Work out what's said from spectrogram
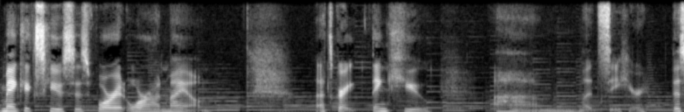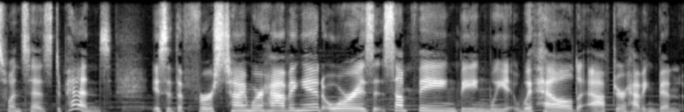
make excuses for it or on my own. That's great. Thank you. Um, let's see here. This one says depends. Is it the first time we're having it, or is it something being withheld after having been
